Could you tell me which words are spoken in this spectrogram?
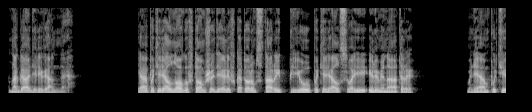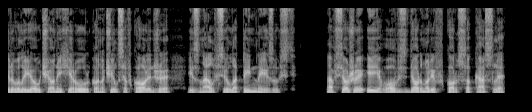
нога деревянная. Я потерял ногу в том же деле, в котором старый Пью потерял свои иллюминаторы». Мне ампутировал ее ученый-хирург, он учился в колледже и знал всю латынь наизусть. А все же и его вздернули в Корсо-Касле,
